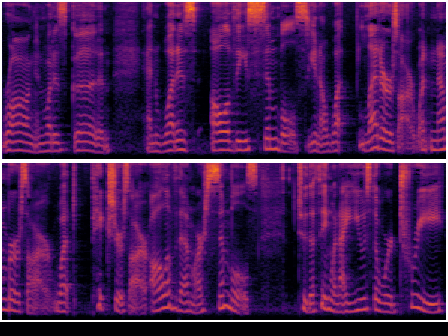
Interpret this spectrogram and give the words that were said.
wrong and what is good and and what is all of these symbols you know what letters are what numbers are what pictures are all of them are symbols to the thing when i use the word tree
